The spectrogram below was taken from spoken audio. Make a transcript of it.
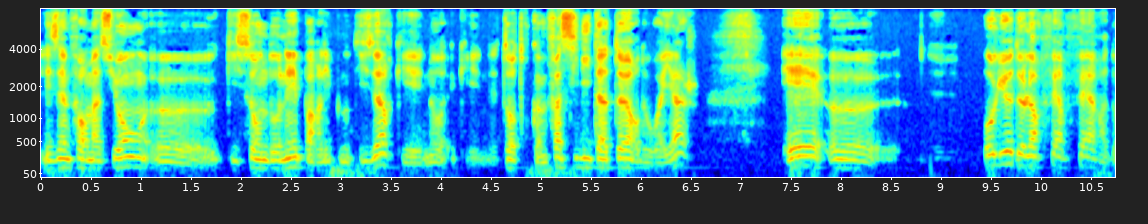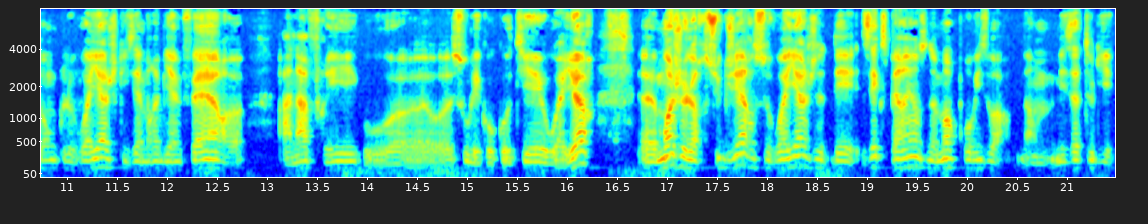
les informations euh, qui sont données par l'hypnotiseur, qui n'est autre qu'un facilitateur de voyage. Et euh, au lieu de leur faire faire donc le voyage qu'ils aimeraient bien faire euh, en Afrique ou euh, sous les cocotiers ou ailleurs, moi je leur suggère ce voyage des expériences de mort provisoire dans mes ateliers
